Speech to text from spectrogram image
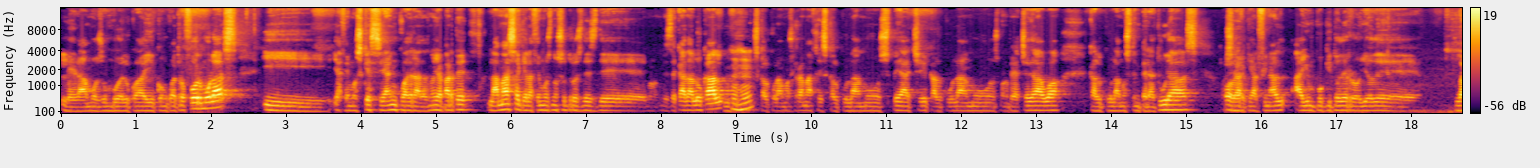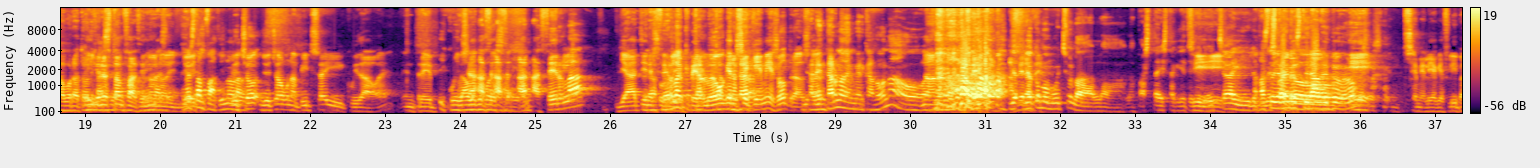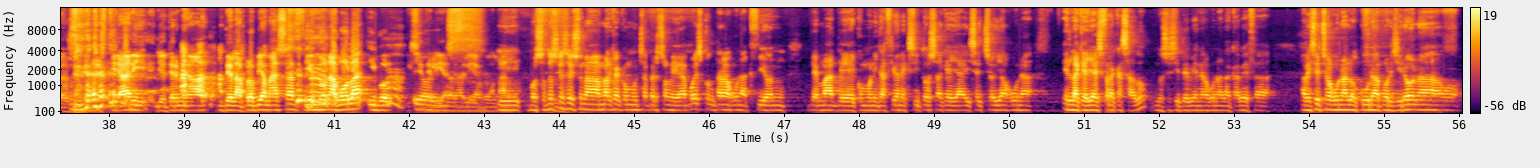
Le damos un vuelco ahí con cuatro fórmulas y, y hacemos que sean cuadradas, ¿no? Y aparte, la masa que la hacemos nosotros desde, bueno, desde cada local, pues calculamos gramajes, calculamos pH, calculamos, bueno, pH de agua, calculamos temperaturas, o sea que al final hay un poquito de rollo de... Laboratorio. Que no es tan fácil, no, es tan fácil, no, Yo he, hecho, yo he hecho alguna pizza y cuidado, ¿eh? Entre, Y cuidado hacerla ya tiene su rollo, que pero cal- luego que no se queme es otra. o sea, ¿Calentar una del Mercadona o.? no, no, no. Yo, yo como mucho la, la, la pasta esta que ya te Sí. hecha y La pasta ya viene cuatro- estirada y todo, ¿no? Eh, se me lía que flipas, o sea, a estirar y yo he terminado de la propia masa haciendo una bola y, vol- y se me lía, se me lía. Y vosotros que sois una marca con mucha personalidad, ¿puedes contar alguna acción de, de comunicación exitosa que hayáis hecho y alguna en la que hayáis fracasado? No sé si te viene alguna a la cabeza. ¿Habéis hecho alguna locura por Girona? O... O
